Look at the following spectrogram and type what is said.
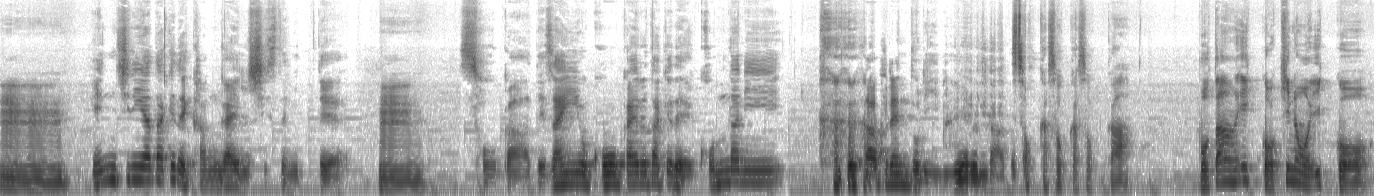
エンジニアだけで考えるシステムって。そうか、デザインをこう変えるだけでこんなにユーザーフレンドリーに見えるんだとか。そっかそっかそっか。ボタン1個、機能1個、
